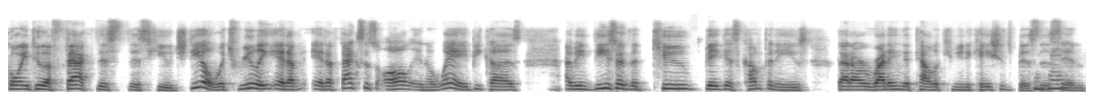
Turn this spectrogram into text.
going to affect this this huge deal, which really it it affects us all in a way because I mean these are the two biggest companies that are running the telecommunications business Mhm. in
